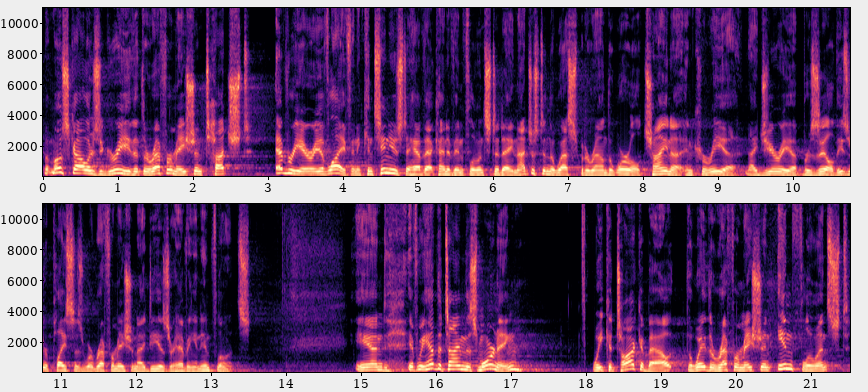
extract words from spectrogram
But most scholars agree that the Reformation touched every area of life, and it continues to have that kind of influence today, not just in the West, but around the world. China and Korea, Nigeria, Brazil, these are places where Reformation ideas are having an influence. And if we had the time this morning, we could talk about the way the Reformation influenced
